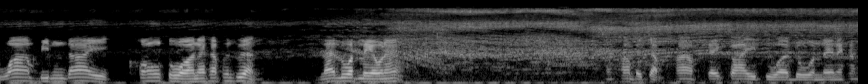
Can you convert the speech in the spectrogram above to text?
อว่าบินได้คล่องตัวนะครับเพื่อนๆ และรวดเร็วนะข้ามไปจับภาพใกล้ ๆ ตัวโดรนเลยนะครับ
